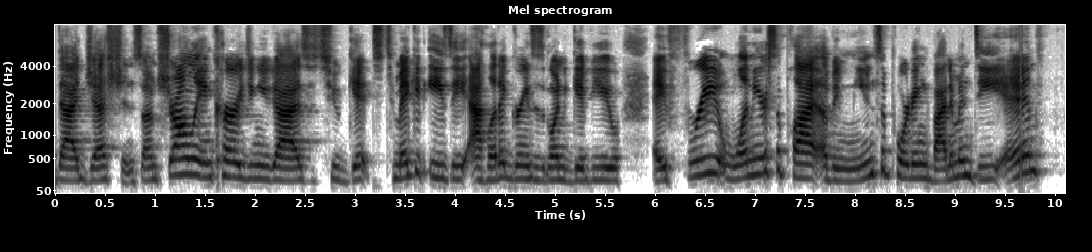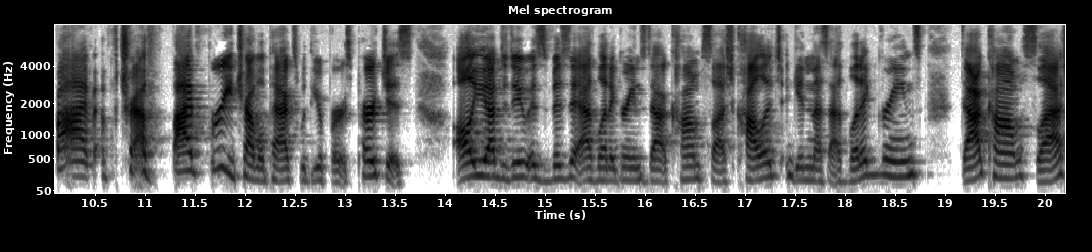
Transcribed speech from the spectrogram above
digestion. So I'm strongly encouraging you guys to get to make it easy. Athletic Greens is going to give you a free 1-year supply of immune supporting vitamin D and five tra- five free travel packs with your first purchase. All you have to do is visit athleticgreens.com slash college. Again, that's athleticgreens.com slash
